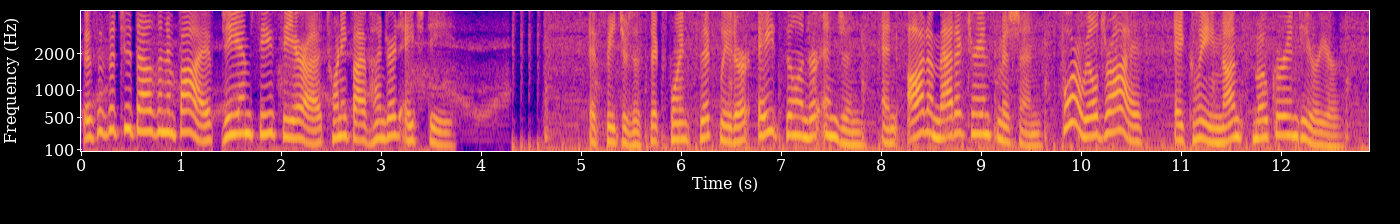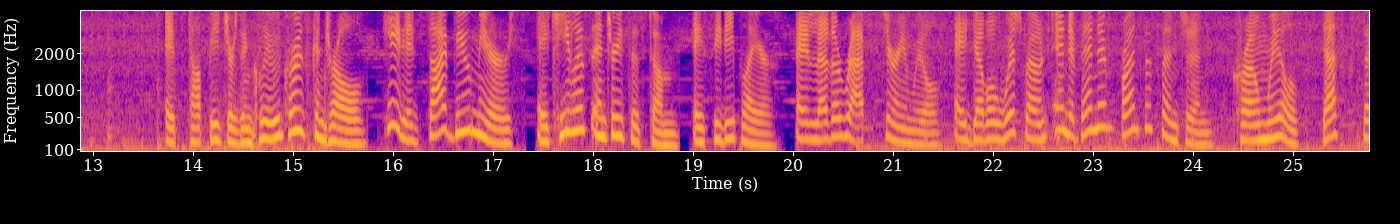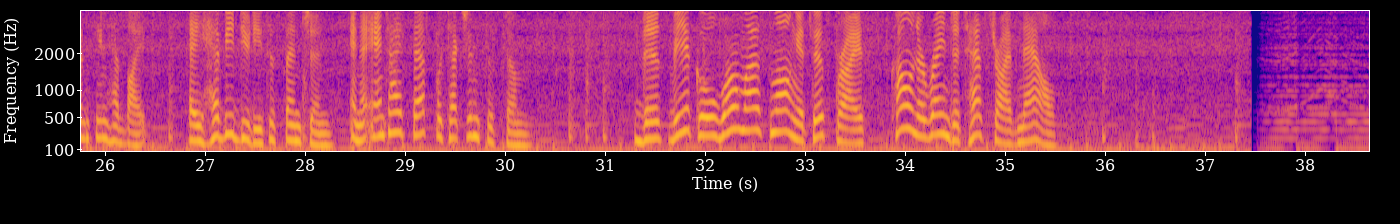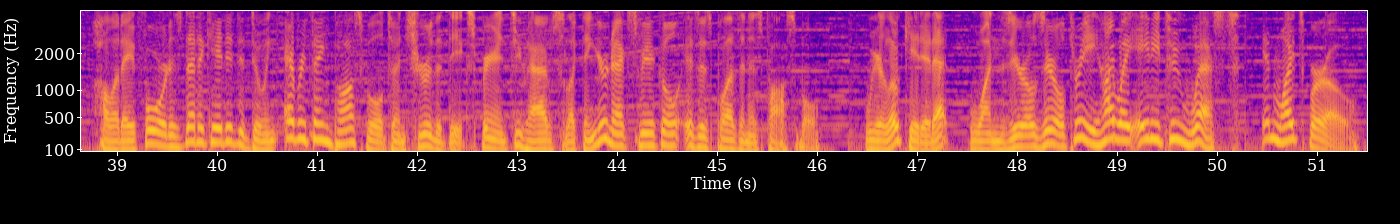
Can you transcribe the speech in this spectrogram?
This is a 2005 GMC Sierra 2500 HD. It features a 6.6-liter eight-cylinder engine, an automatic transmission, four-wheel drive, a clean non-smoker interior. Its top features include cruise control, heated side view mirrors, a keyless entry system, a CD player, a leather-wrapped steering wheel, a double wishbone independent front suspension, chrome wheels, dusk sensing headlights, a heavy-duty suspension, and an anti-theft protection system. This vehicle won't last long at this price. Call and arrange a test drive now. Holiday Ford is dedicated to doing everything possible to ensure that the experience you have selecting your next vehicle is as pleasant as possible. We are located at 1003 Highway 82 West in Whitesboro.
